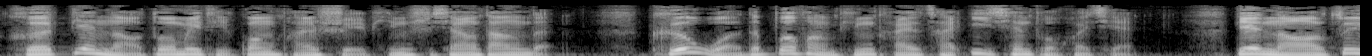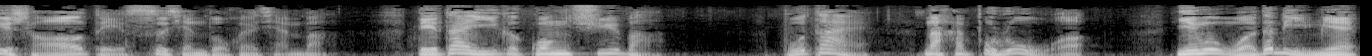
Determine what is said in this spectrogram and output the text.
和电脑多媒体光盘水平是相当的，可我的播放平台才一千多块钱，电脑最少得四千多块钱吧？得带一个光驱吧？不带那还不如我，因为我的里面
